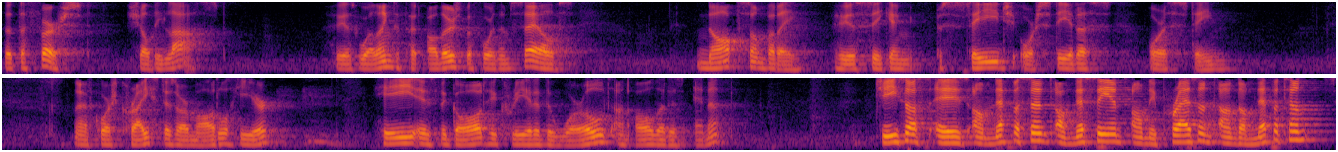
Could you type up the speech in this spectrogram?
that the first shall be last, who is willing to put others before themselves, not somebody who is seeking prestige or status or esteem. Now, of course, Christ is our model here. He is the God who created the world and all that is in it. Jesus is omnipotent, omniscient, omnipresent, and omnipotent.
